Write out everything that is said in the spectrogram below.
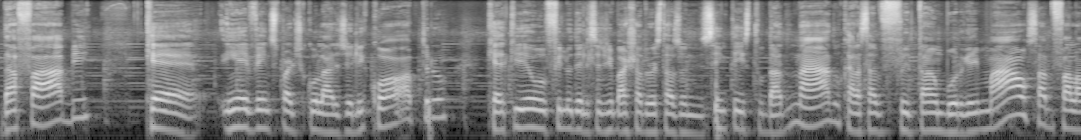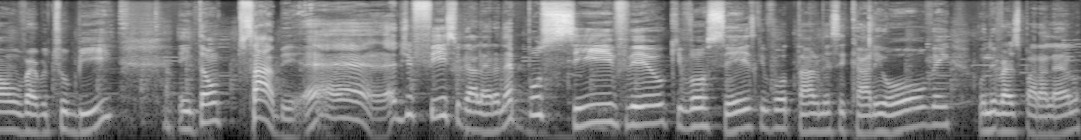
da FAB, quer em eventos particulares de helicóptero, quer que o filho dele seja embaixador dos Estados Unidos sem ter estudado nada, o cara sabe fritar hambúrguer mal, sabe falar um verbo to be. Então, sabe, é, é difícil, galera. Não é possível que vocês que votaram nesse cara e ouvem o Universo Paralelo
